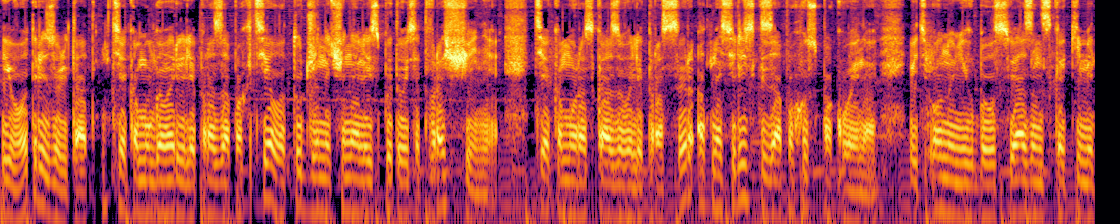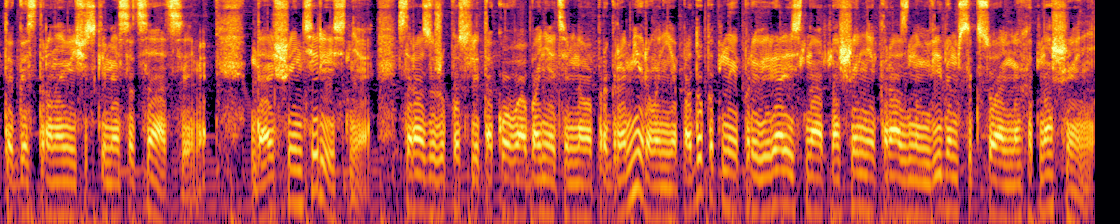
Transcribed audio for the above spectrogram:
И вот результат. Те, кому говорили про запах тела, правило, тут же начинали испытывать отвращение. Те, кому рассказывали про сыр, относились к запаху спокойно, ведь он у них был связан с какими-то гастрономическими ассоциациями. Дальше интереснее. Сразу же после такого обонятельного программирования подопытные проверялись на отношение к разным видам сексуальных отношений.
